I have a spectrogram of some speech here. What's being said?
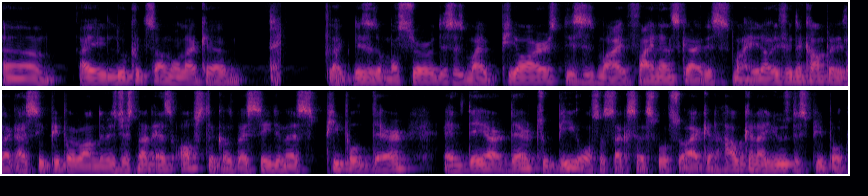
Um, I look at someone like a, um, like this is a masseur, this is my PRs, this is my finance guy, this is my, you know, if in the company, like I see people around them, it's just not as obstacles, but I see them as people there and they are there to be also successful. So I can, how can I use these people?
